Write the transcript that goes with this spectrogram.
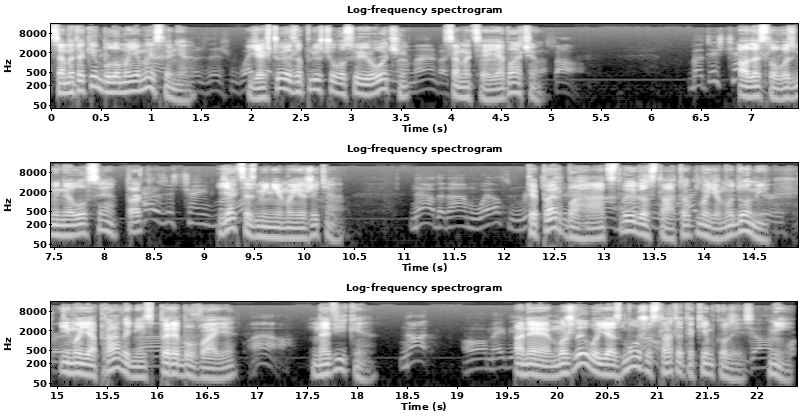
Саме таким було моє мислення. Якщо я заплющував свої очі, саме це я бачив. Але слово змінило все. Так, Як це змінює моє життя? Тепер багатство і достаток в моєму домі, і моя праведність перебуває навіки. А не можливо, я зможу стати таким колись. Ні,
